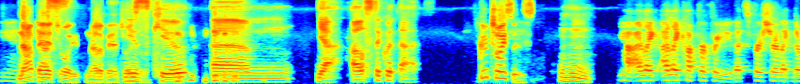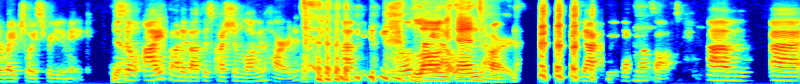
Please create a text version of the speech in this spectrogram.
Mm, Not bad Yes. choice. Not a bad choice. He's cute. um, yeah, I'll stick with that. Good choices. hmm Yeah, I like I like Koepfer for you. That's for sure like the right choice for you to make. Yeah. So I thought about this question long and hard. Um, Long out- and hard. exactly, definitely not soft. Um, uh,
